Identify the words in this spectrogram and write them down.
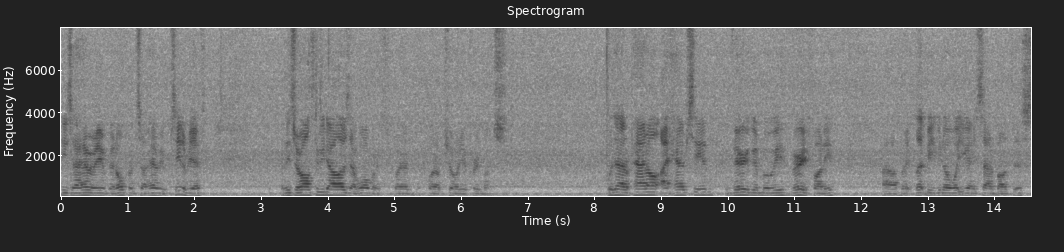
these I haven't even been opened, so I haven't even seen them yet. And these are all three dollars at Walmart. What I'm, what I'm showing you, pretty much. Without a Paddle, I have seen. Very good movie, very funny. Uh, but let me know what you guys thought about this.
